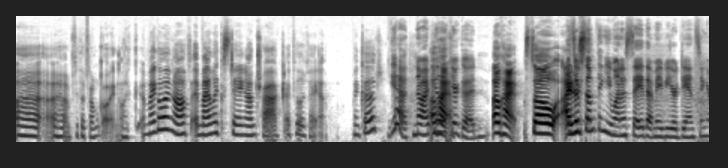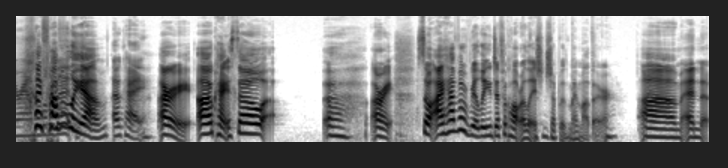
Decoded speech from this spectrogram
uh, I feel like I'm going. Like, am I going off? Am I like staying on track? I feel like I am. Am I good? Yeah. No, I feel Okay. like you're good. Okay. So I Is there something you want to say that maybe you're dancing around? a I probably am. Okay. All right. Okay. So, uh, all right. So I have a really difficult relationship with my mother. Um, and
